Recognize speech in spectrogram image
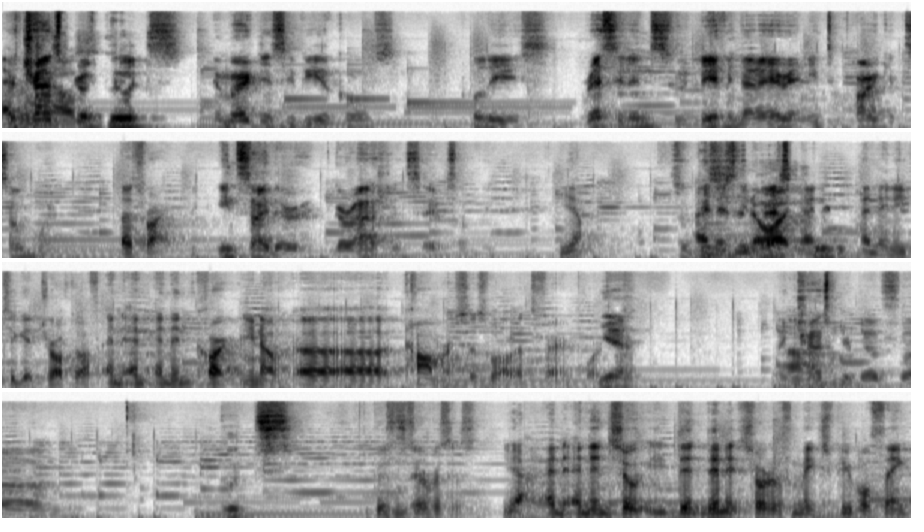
The transfer else, of goods, emergency vehicles, police, residents who live in that area need to park it somewhere. That's right. Inside their garage, let's say, or something. Yeah. So and then, you know, and, and, and, they need to get dropped off, and and, and then cart, you know, uh, uh, commerce as well. That's very important. Yeah, like um, transport of um, goods, goods and services. Yeah, and and then so then, then it sort of makes people think,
